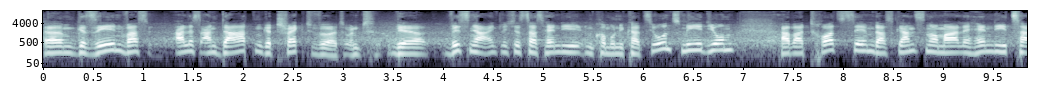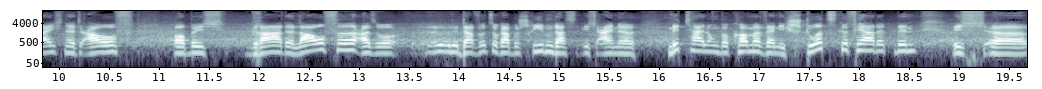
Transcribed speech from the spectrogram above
ähm, gesehen, was alles an Daten getrackt wird. Und wir wissen ja eigentlich, ist das Handy ein Kommunikationsmedium, aber trotzdem das ganz normale Handy zeichnet auf, ob ich gerade laufe, also da wird sogar beschrieben, dass ich eine Mitteilung bekomme, wenn ich sturzgefährdet bin. Ich, äh,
